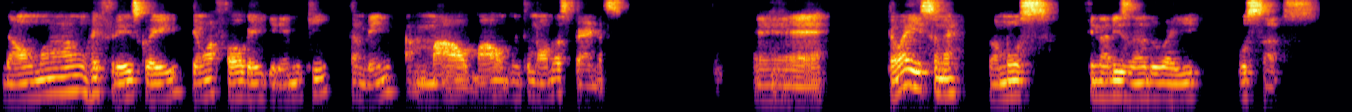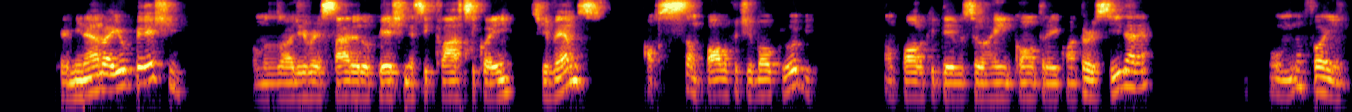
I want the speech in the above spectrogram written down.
dar uma, um refresco aí, ter uma folga aí, Grêmio, que também tá mal, mal, muito mal das pernas. É, então é isso, né? Vamos finalizando aí o Santos. Terminando aí o Peixe. Vamos ao adversário do Peixe nesse clássico aí. Tivemos ao São Paulo Futebol Clube. São Paulo que teve o seu reencontro aí com a torcida, né? Não foi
